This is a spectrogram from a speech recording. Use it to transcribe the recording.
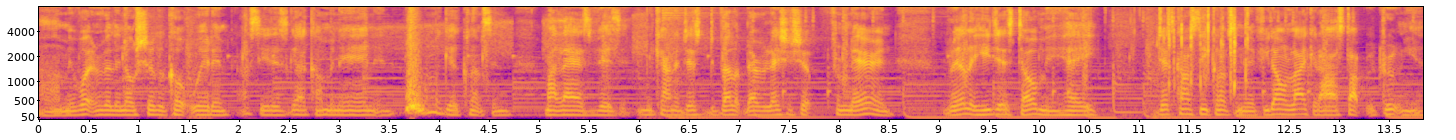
Um, it wasn't really no sugarcoat with him. I see this guy coming in, and I'm gonna give Clemson my last visit. And we kind of just developed that relationship from there, and really he just told me, hey just come see Clemson. If you don't like it, I'll stop recruiting you.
